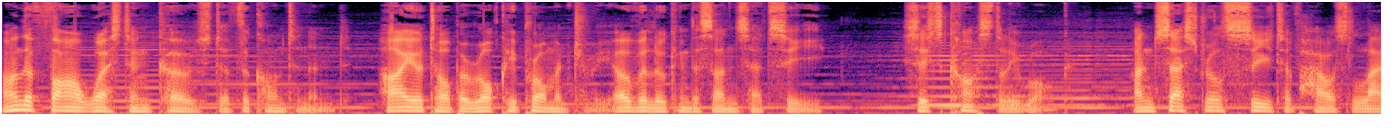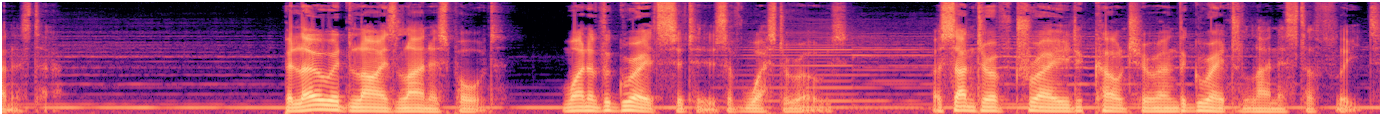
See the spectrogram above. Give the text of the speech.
On the far western coast of the continent, high atop a rocky promontory overlooking the Sunset Sea, sits Casterly Rock, ancestral seat of House Lannister. Below it lies Lannisport, one of the great cities of Westeros, a center of trade, culture, and the great Lannister fleet.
